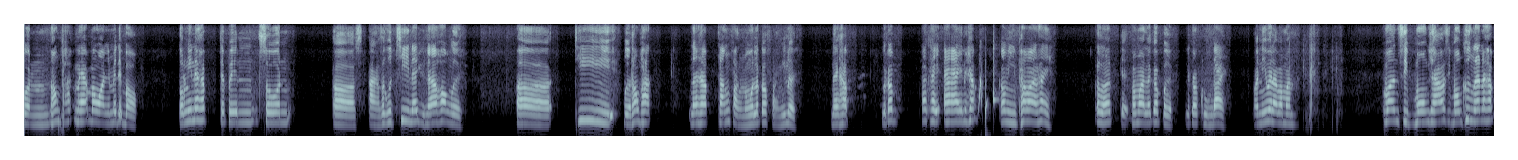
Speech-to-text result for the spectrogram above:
ส่วนห้องพักนะครับเมื่อวานยังไม่ได้บอก ตรงนี้นะครับจะเป็นโซนเอ่ออ่างสกุชชี่นะอยู่หน้าห้องเลยเอ่อที่เปิดห้องพักนะครับ ทั้งฝั่งนู้นแล้วก็ฝั่งนี้เลยนะครับ แล้วก็ถ้าใครอายนะครับ ก็มีผ้าม่านให้ ก็สามารถแกะผ้าม่านแล้วก็เปิดแล้วก็คลุมได้ ตอนนี้เวลาประมาณประมาณสิบโมงเช้าสิบโมงครึ่งแล้วนะครับ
